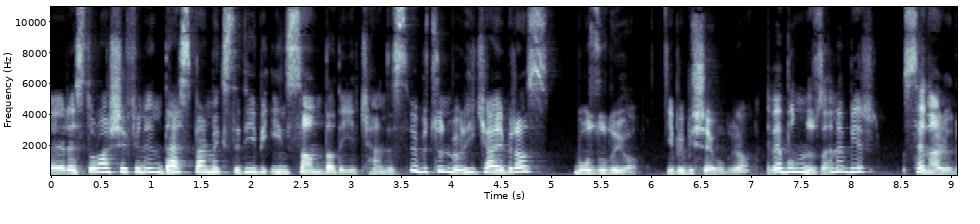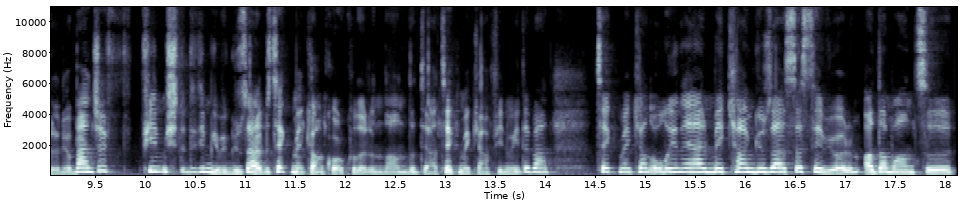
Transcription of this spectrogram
e, restoran şefinin ders vermek istediği bir insan da değil kendisi. Ve bütün böyle hikaye biraz bozuluyor gibi bir şey oluyor. Ve bunun üzerine bir senaryo dönüyor. Bence film işte dediğim gibi güzel bir tek mekan korkularındandı. Yani tek mekan filmiydi. Ben tek mekan olayın eğer mekan güzelse seviyorum. Ada mantığı,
